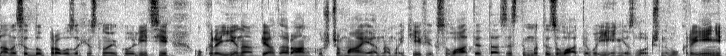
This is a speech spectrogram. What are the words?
приєдналася до правозахисної коаліції Україна п'ята ранку, що має на меті фіксувати та систематизувати воєнні злочини в Україні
